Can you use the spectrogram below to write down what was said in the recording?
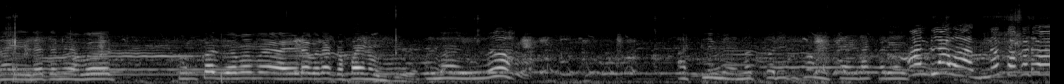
આ એડા તમે હવે ટૂંક જ સમયમાં એડા બધા કપાઈ નાખજો. અલા આટલી મહેનત કરી કેટલા મોટા એડા કર્યા. આમ લાવ આગને પકડવા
